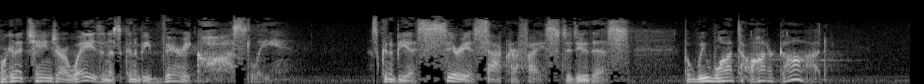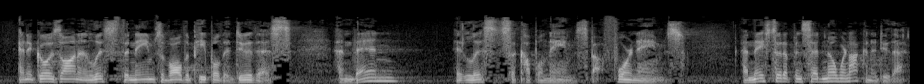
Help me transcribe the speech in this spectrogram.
We're going to change our ways, and it's going to be very costly. It's going to be a serious sacrifice to do this. But we want to honor God. And it goes on and lists the names of all the people that do this. And then it lists a couple names, about four names. And they stood up and said, No, we're not going to do that.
